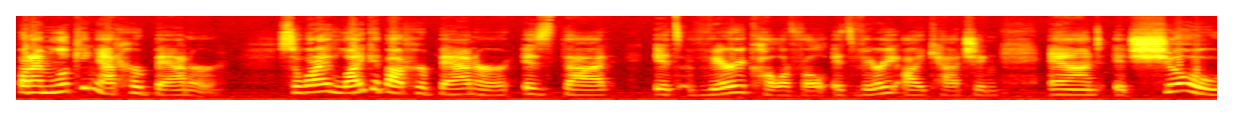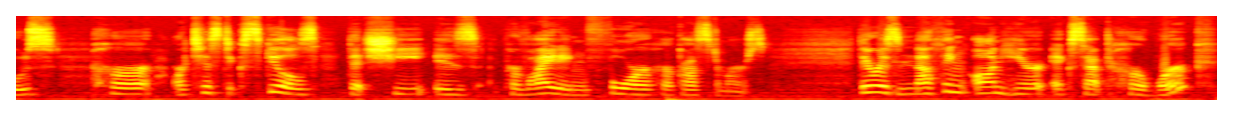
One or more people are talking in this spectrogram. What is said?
But I'm looking at her banner. So what I like about her banner is that it's very colorful, it's very eye-catching, and it shows her artistic skills that she is providing for her customers. There is nothing on here except her work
